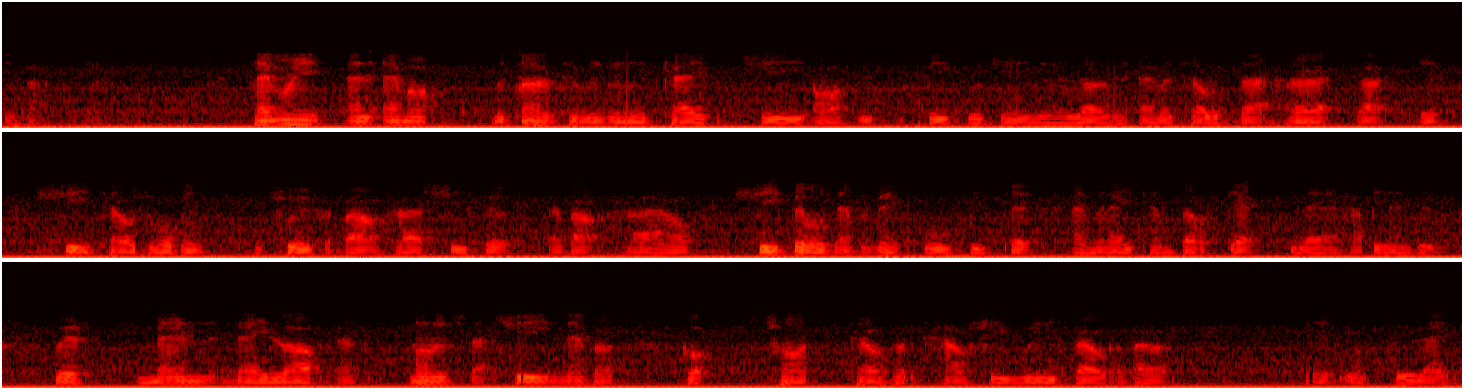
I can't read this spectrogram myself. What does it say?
he's back. Henry and Emma return to Regina's cave. She asks to speak with Regina alone. Emma tells that her that if she tells Robin the truth about how she feel about how she feels everything will be fixed and they can both get their happy endings. With men they love and acknowledge that she never got a chance to tell her how she really felt about it was too late.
